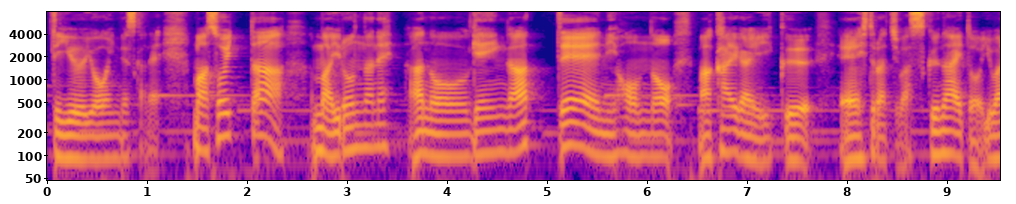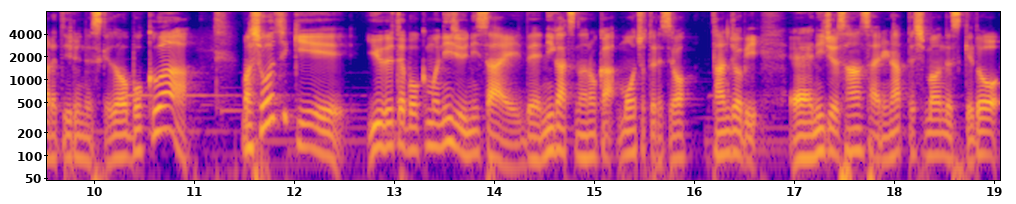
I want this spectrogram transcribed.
っていう要因ですかね。まあそういった、まあいろんなね、あの、原因があって、日本の、まあ海外行く、えー人たちは少ないと言われているんですけど、僕は、まあ正直、言うて僕も22歳で2月7日、もうちょっとですよ。誕生日、えー23歳になってしまうんですけど、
